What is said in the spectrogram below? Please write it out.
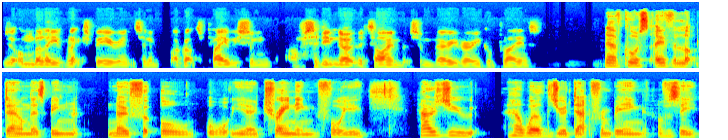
it was an unbelievable experience, and I got to play with some. Obviously, I didn't know at the time, but some very, very good players. Now, of course, over lockdown, there's been no football or you know training for you. How did you? How well did you adapt from being obviously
